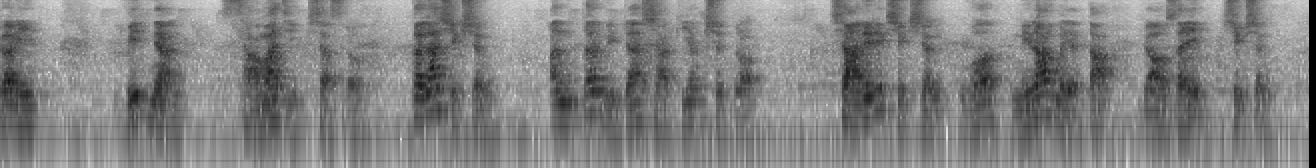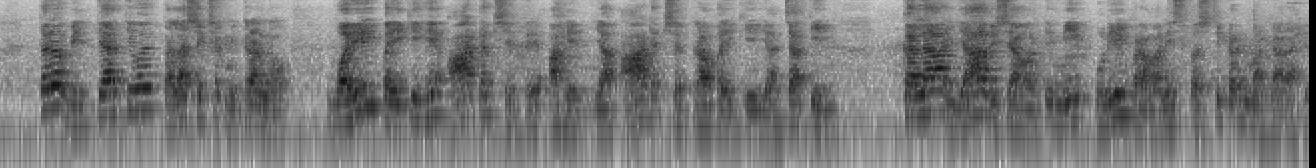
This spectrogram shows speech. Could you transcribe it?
गणित विज्ञान सामाजिक शास्त्र कला शिक्षण आंतरविद्याशाखीय क्षेत्र शारीरिक शिक्षण व निरामयता व्यावसायिक शिक्षण. तर विद्यार्थी व कला शिक्षक मित्रांनो वरीलपैकी हे आठ क्षेत्रे आहेत. या आठ क्षेत्रापैकी याच्यातील कला या विषयावरती मी पुढील प्रमाणे स्पष्टीकरण मांडणार आहे.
